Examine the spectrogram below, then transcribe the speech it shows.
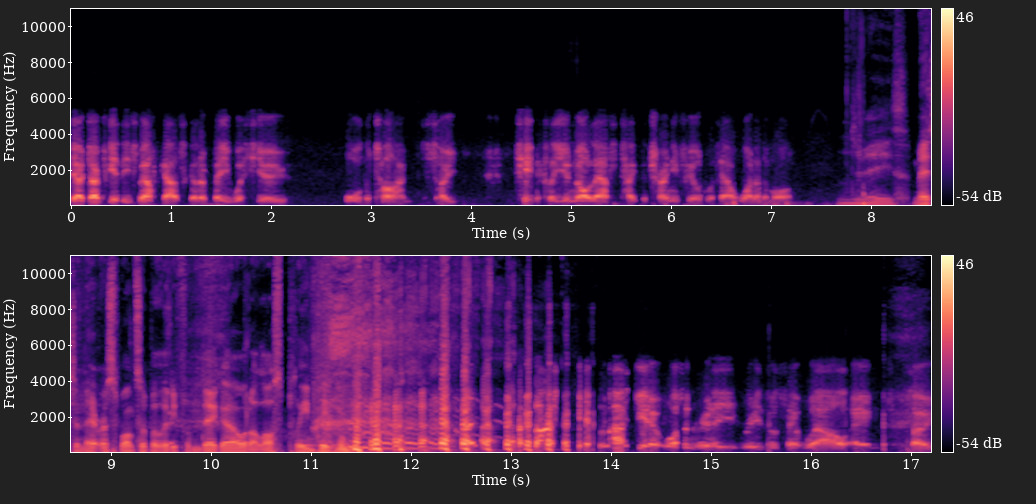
you know, don't forget these mouthguards are going to be with you all the time. So technically, you're not allowed to take the training field without one of them on. Jeez, imagine that responsibility from Digger. I would have lost plenty. last, year, last year it wasn't really reasonable set well, and so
